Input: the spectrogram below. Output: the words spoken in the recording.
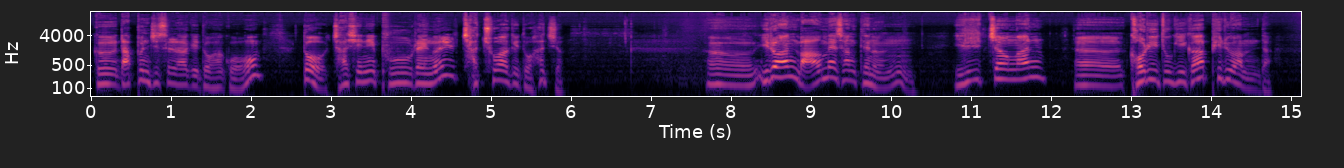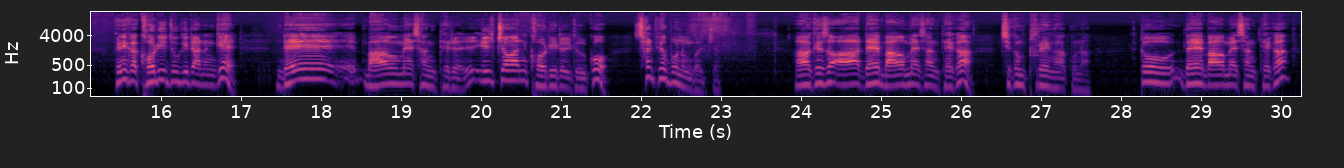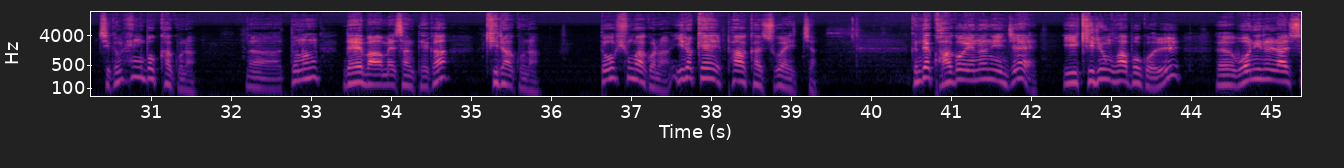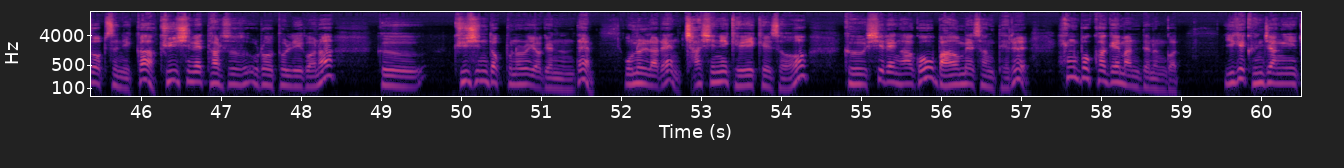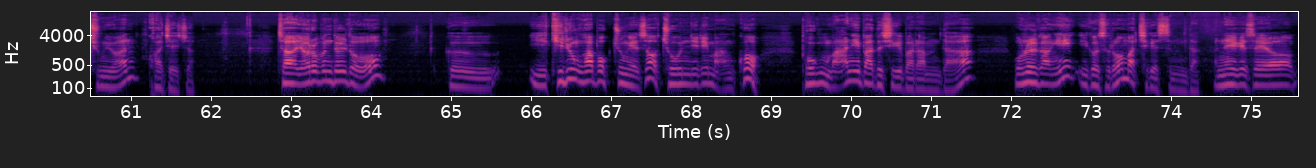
그 나쁜 짓을 하기도 하고 또 자신이 불행을 자초하기도 하죠. 어, 이러한 마음의 상태는 일정한 어, 거리두기가 필요합니다. 그러니까 거리두기라는 게 내 마음의 상태를 일정한 거리를 두고 살펴보는 거죠. 아, 그래서 아, 내 마음의 상태가 지금 불행하구나. 또 내 마음의 상태가 지금 행복하구나. 아, 또는 내 마음의 상태가 길하구나. 또 흉하거나 이렇게 파악할 수가 있죠. 근데 과거에는 이제 이 기륭화복을 어, 원인을 알 수 없으니까 귀신의 탓으로 돌리거나 그 귀신 덕분으로 여겼는데 오늘날엔 자신이 계획해서 그 실행하고 마음의 상태를 행복하게 만드는 것 이게 굉장히 중요한 과제죠. 자, 여러분들도 그 이 기륭화복 중에서 좋은 일이 많고 복 많이 받으시기 바랍니다. 오늘 강의 이것으로 마치겠습니다. 안녕히 계세요.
